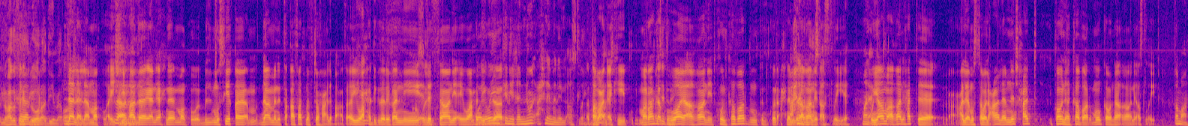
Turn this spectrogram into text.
إنه هذا. فلكلور قديم عراقي لا لا لا ماكو. أي شيء. هذا يعني إحنا ماكو. بالموسيقى دائما الثقافات مفتوحة على بعض. أي واحد يقدر يغني عظيم. للثاني أي واحد يقدر. يمكن يغنون أحلى من الأصلي. طبعا مرات. أكيد. مرات اكو. هواية أغاني تكون كفر ممكن تكون أحلى من أحلى من الأغاني. الأصلية. وياما أغاني حتى على مستوى العالم نجحت كونها cover مو كونها أغاني أصلية. طبعا.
